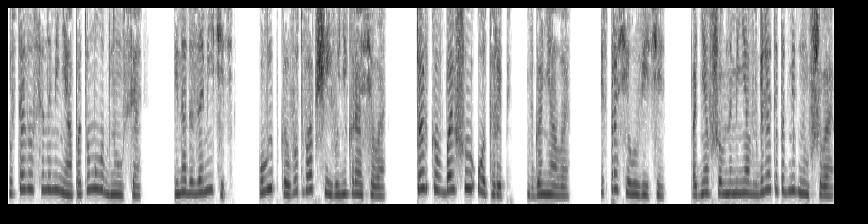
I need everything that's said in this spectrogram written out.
уставился на меня, а потом улыбнулся. И надо заметить, улыбка вот вообще его не красила, только в большую оторопь вгоняла. И спросил у Вити, поднявшего на меня взгляд и подмигнувшего.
